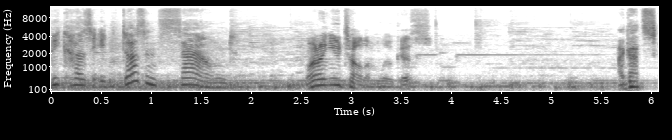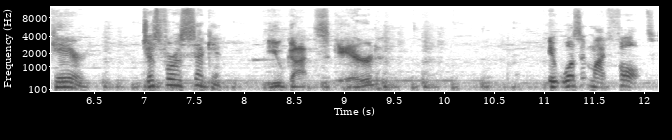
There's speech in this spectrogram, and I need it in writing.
Because it doesn't sound. Why don't you tell them, Lucas? I got scared. Just for a second. You got scared? It wasn't my fault.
